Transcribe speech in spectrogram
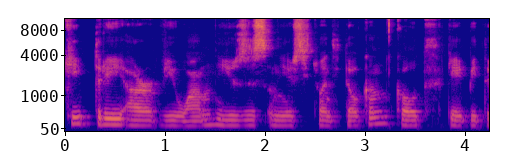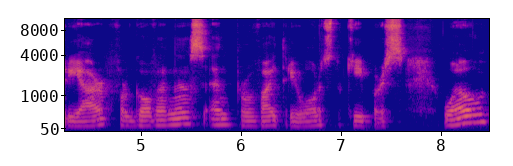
Keep3RV1 uses an ERC20 token called KP3R for governance and provide rewards to keepers. Well,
